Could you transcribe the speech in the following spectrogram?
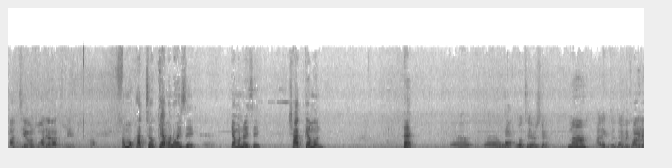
খাচ্ছে ওর মজা লাগছে। আম্মু খাচ্ছ? কেমন হয়েছে? কেমন হয়েছে? স্বাদ কেমন? হ্যাঁ? বলছে না। আরেকজন তুমি খাবে না।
